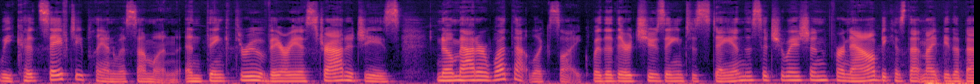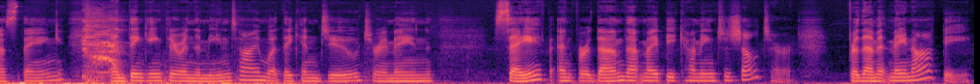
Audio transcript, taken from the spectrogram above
we could safety plan with someone and think through various strategies, no matter what that looks like, whether they're choosing to stay in the situation for now because that might be the best thing, and thinking through in the meantime what they can do to remain safe. And for them, that might be coming to shelter. For them, it may not be,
